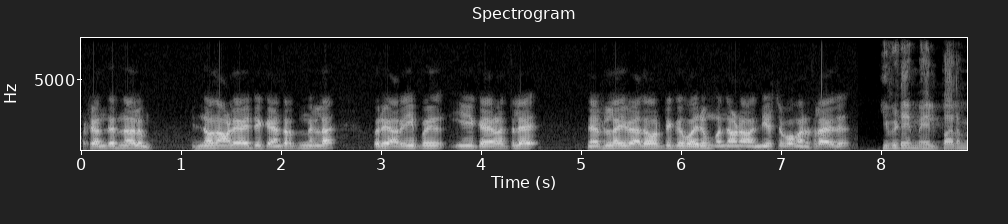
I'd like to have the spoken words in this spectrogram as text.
പക്ഷെ എന്തിരുന്നാലും ഇന്നോ നാളെയായിട്ട് കേന്ദ്രത്തിൽ നിന്നുള്ള ഒരു അറിയിപ്പ് ഈ കേരളത്തിലെ നാഷണൽ ഹൈവേ അതോറിറ്റിക്ക് വരും എന്നാണ് അന്വേഷിച്ചപ്പോൾ മനസ്സിലായത്. ഇവിടെ മേൽപ്പാലം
